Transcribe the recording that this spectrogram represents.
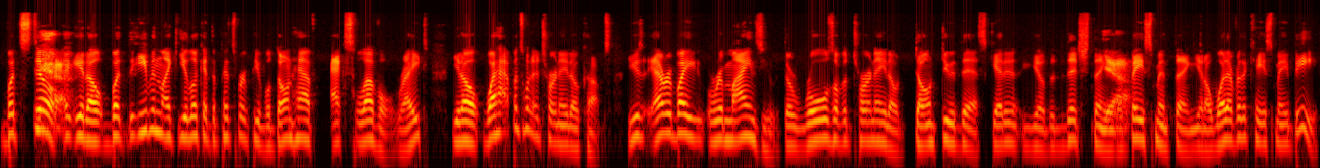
But still, Yeah. you know, but even like you look at the Pittsburgh people don't have X level, right? You know, what happens when a tornado comes? You, everybody reminds you the rules of a tornado. Don't do this. Get it, you know, the ditch thing, the basement thing, you know, whatever the case may be.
